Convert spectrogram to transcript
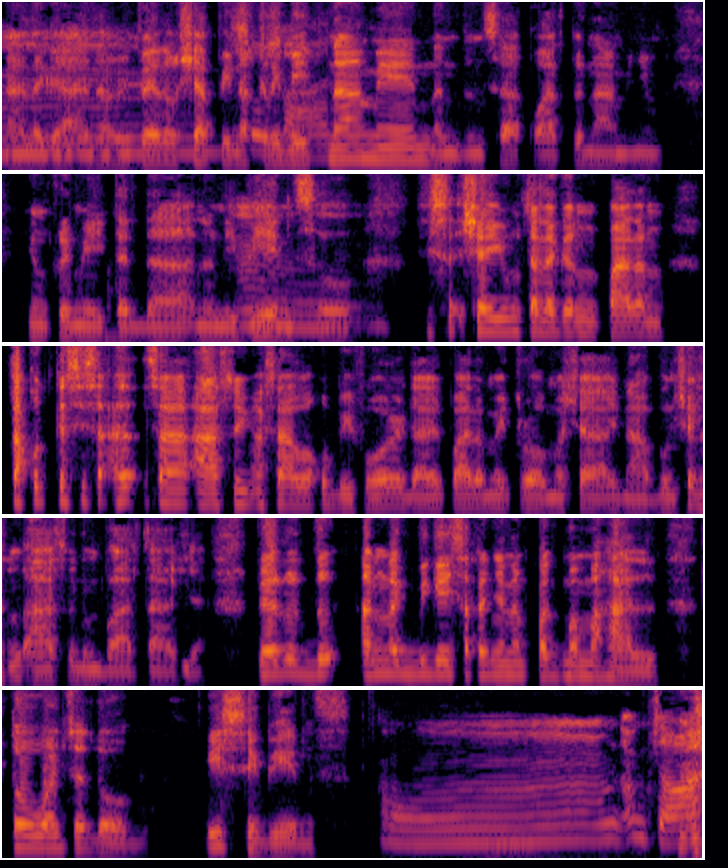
Naalagaan namin. Pero siya Mm, pinakremate so sad. namin nandun sa kwarto namin yung yung cremated na ano ni Vince. So Mm. si- siya yung talagang parang takot kasi sa sa aso yung asawa ko before dahil para may trauma siya, inabol siya ng aso nung bata siya. Pero do, ang nagbigay sa kanya ng pagmamahal towards a dog is si Vince. Oh, I'm sorry.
